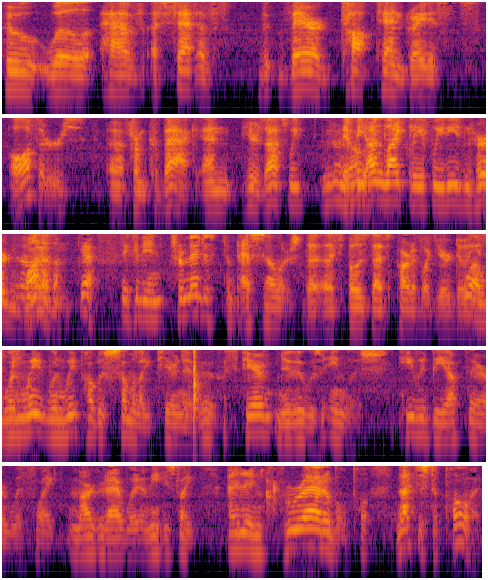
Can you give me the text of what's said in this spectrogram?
who will have a set of th- their top 10 greatest authors uh, from Quebec, and here's us. We, We don't it'd be unlikely if we'd even heard one of them. Yeah, they could be tremendous bestsellers. That- I suppose that's part of what you're doing. Well, when we when we published someone like Pierre Nepveu, if Pierre Nepveu was English, he would be up there with like Margaret Atwood. I mean, he's like an incredible poet, not just a poet.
